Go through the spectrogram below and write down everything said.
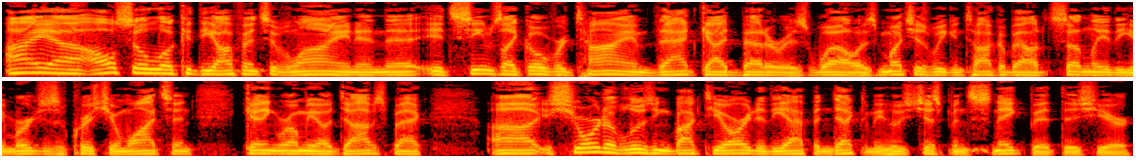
I uh, also look at the offensive line, and the, it seems like over time that got better as well. As much as we can talk about suddenly the emergence of Christian Watson, getting Romeo Doubs back, uh, short of losing Bakhtiari to the appendectomy, who's just been snake bit this year.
